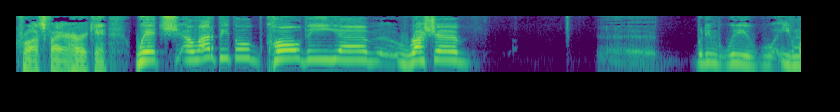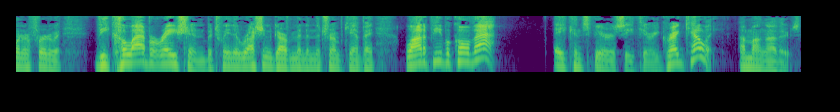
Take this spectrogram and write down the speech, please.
Crossfire Hurricane, which a lot of people call the uh, Russia. What do, you, what do you even want to refer to it? The collaboration between the Russian government and the Trump campaign. A lot of people call that a conspiracy theory. Greg Kelly, among others,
